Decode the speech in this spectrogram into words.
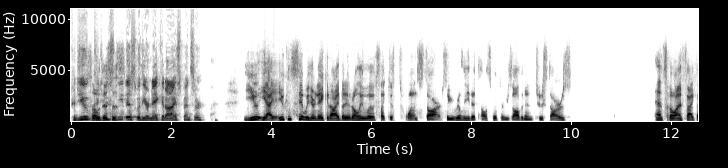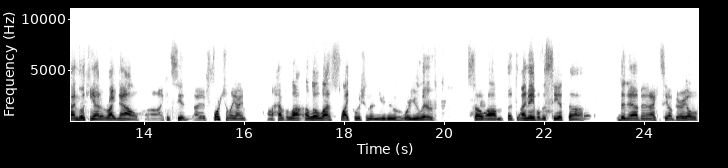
Could you, So could you this see is- this with your naked eye, Spencer? You, yeah, you can see it with your naked eye, but it only looks like just one star. So you really need a telescope to resolve it into two stars. And so, in fact, I'm looking at it right now. Uh, I can see it. I, fortunately, I uh, have a lot, a little less light pollution than you do where you live. So, um, but I'm able to see it, uh, the neb, and I can see Albireo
